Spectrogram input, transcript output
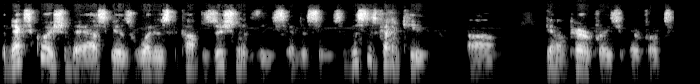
The next question to ask is what is the composition of these indices? And this is kind of key. Um, again, I'm paraphrasing here, folks.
